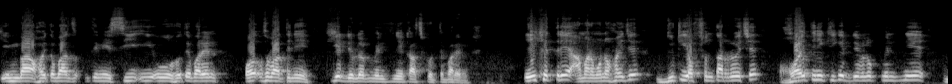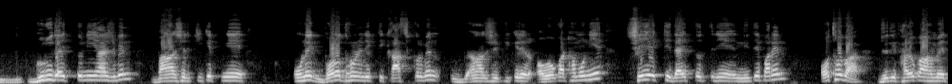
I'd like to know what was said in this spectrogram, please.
কিংবা হয়তোবা তিনি সিইও হতে পারেন, অথবা তিনি ক্রিকেট ডেভেলপমেন্ট নিয়ে কাজ করতে পারেন। এই ক্ষেত্রে আমার মনে হয় যে দুটি অপশন তার রয়েছে। হয় তিনি ক্রিকেট ডেভেলপমেন্ট নিয়ে গুরু দায়িত্ব নিয়ে আসবেন, বাংলাদেশের ক্রিকেট নিয়ে অনেক বড় ধরনের একটি কাজ করবেন বাংলাদেশের ক্রিকেটের অবকাঠামো নিয়ে, সেই একটি দায়িত্ব তিনি নিতে পারেন। অথবা যদি ফারুক আহমেদ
